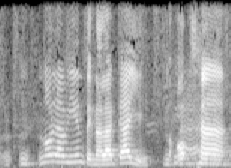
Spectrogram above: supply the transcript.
no la avienten a la calle. No, o sea,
